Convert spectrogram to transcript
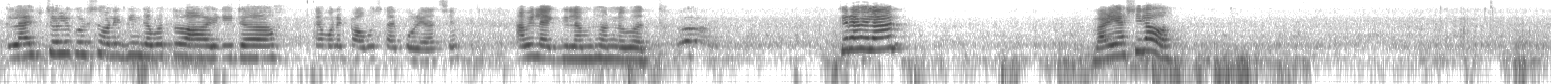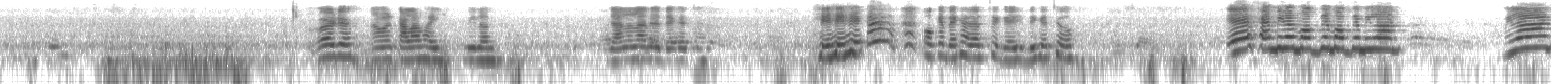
লাইভ চালু করছে অনেকদিন যাবত তো আইডিটা এমন একটা অবস্থায় পড়ে আছে। আমি লাইক দিলাম, ধন্যবাদ। কেরা মিলান? বাড়ি আসিল? ওই আমার কালা ভাই, মিলন। জানালা দিয়ে দেখেছে। ওকে দেখা যাচ্ছে গাইস দেখেছ? এ হ্যাঁ মিলন, মগ দে মগ দে, মিলন। মিলন!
